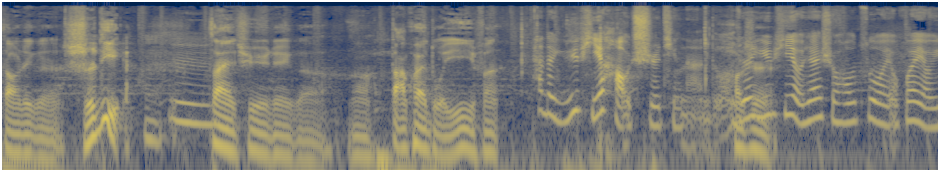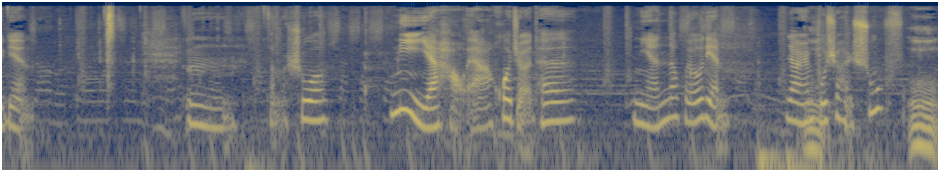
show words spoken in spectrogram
到这个实地，嗯，再去这个啊大快朵颐一番。它的鱼皮好吃，挺难得。我觉得鱼皮有些时候做也会有一点，嗯，怎么说，腻也好呀，或者它粘的会有点让人不是很舒服。嗯，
